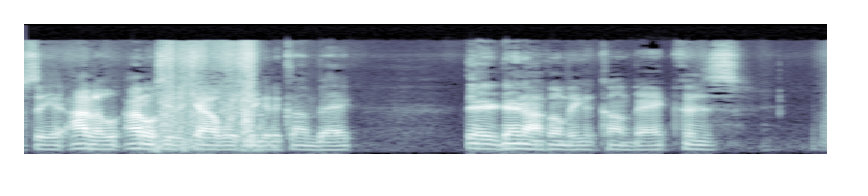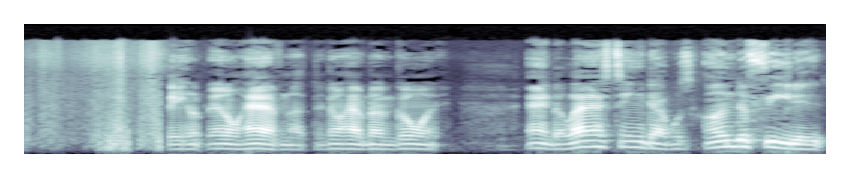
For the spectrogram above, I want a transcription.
to say it. I don't I don't see the Cowboys making a comeback. They're they're not to make a comeback cuz they they don't have nothing. They don't have nothing going. And the last team that was undefeated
